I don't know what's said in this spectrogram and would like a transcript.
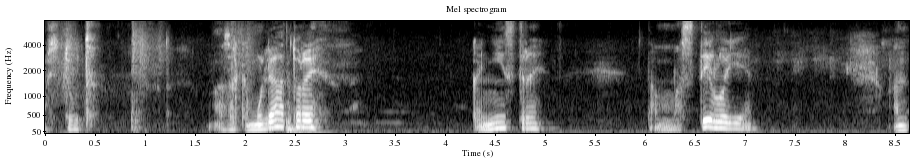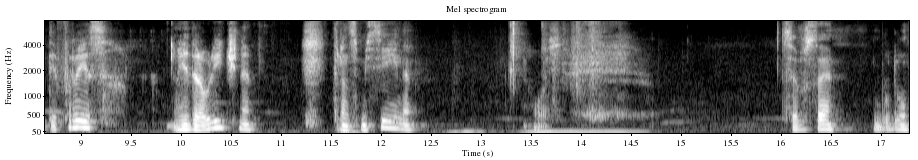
Ось тут у нас акумулятори, каністри, там мастило є, антифриз, гідравлічне, трансмісійне. Ось. Це все буду,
